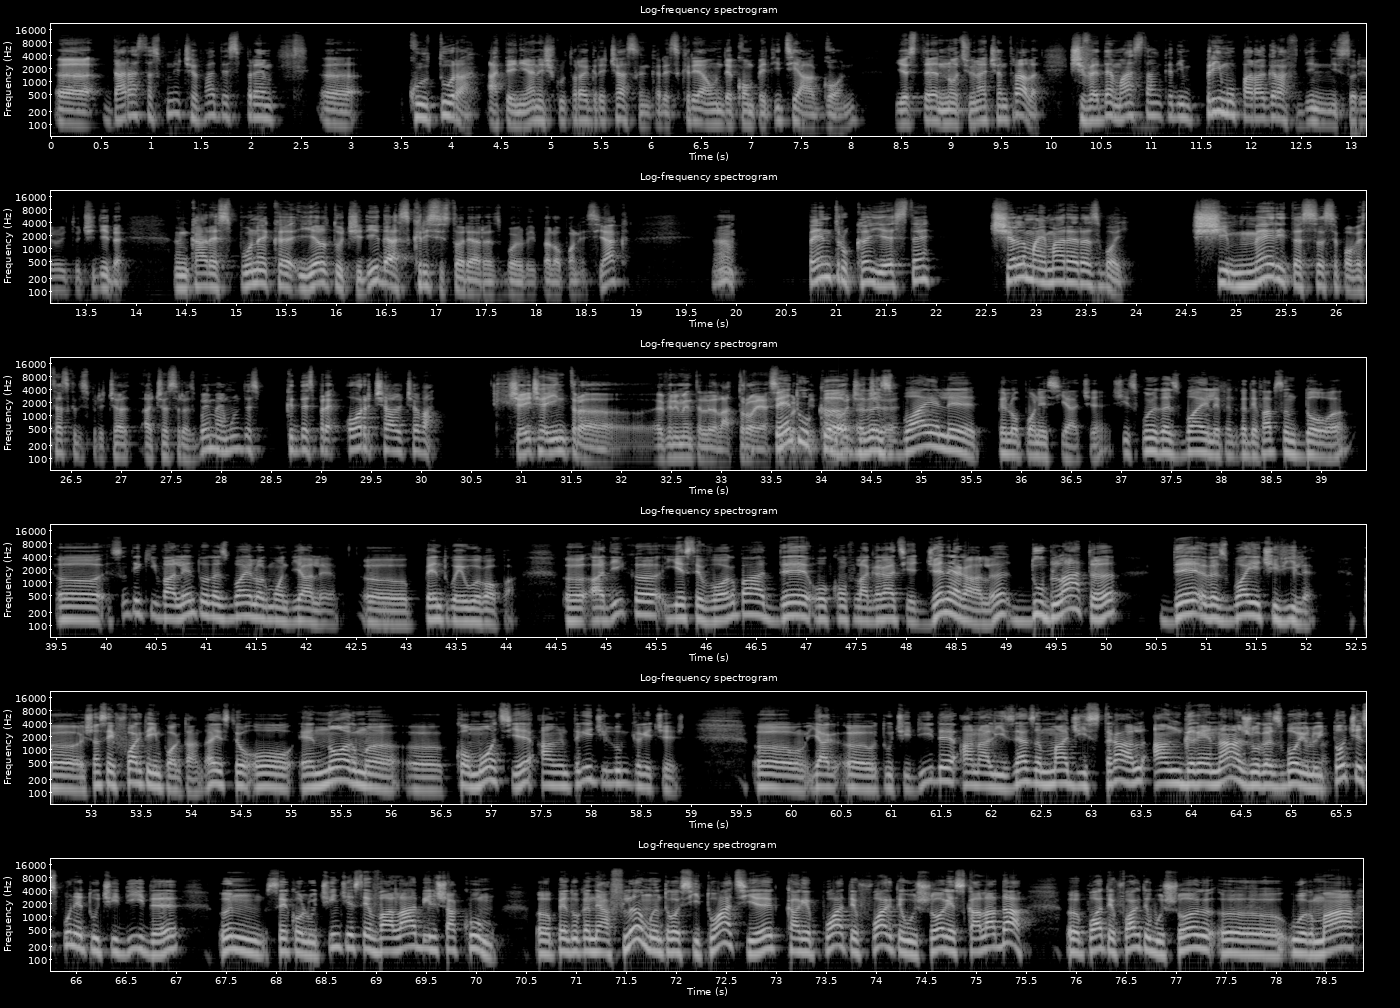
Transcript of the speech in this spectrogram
Uh, dar asta spune ceva despre uh, cultura ateniană și cultura grecească, în care scria unde competiția agon este noțiunea centrală. Și vedem asta încă din primul paragraf din istoria lui Tucidide, în care spune că el, Tucidide, a scris istoria războiului peloponesiac, da? Pentru că este cel mai mare război. Și merită să se povestească despre acest război mai mult decât despre orice altceva. Și aici intră evenimentele de la Troia, Pentru sigur, că războaiele peloponesiace, și spun războaiele pentru că de fapt sunt două, uh, sunt echivalentul războaielor mondiale uh, pentru Europa. Uh, adică este vorba de o conflagrație generală dublată de războaie civile. Uh, și asta e foarte important. Da? Este o enormă uh, comoție a întregii lumi grecești. Iar Tucidide analizează magistral angrenajul războiului. Tot ce spune Tucidide în secolul V este valabil și acum. Uh, pentru că ne aflăm într-o situație care poate foarte ușor escalada, uh, poate foarte ușor uh, urma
